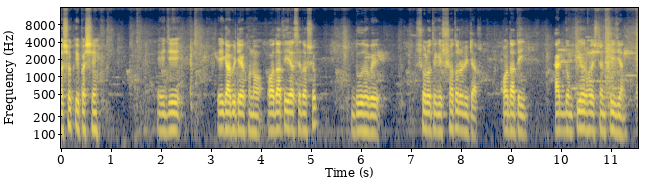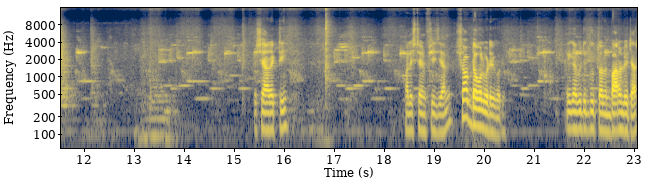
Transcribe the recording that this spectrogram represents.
দর্শক, এই পাশে এই যে এই গাভিটি এখনও অদাতেই আছে দর্শক। দুধ হবে ষোলো থেকে সতেরো লিটার, অদাতেই একদম পিওর হলস্টাইন ফ্রিজিয়ান সে আরেকটি হলিস্টাইন ফ্রিজিয়ান সব ডবল বডির গরু। এই গাভিটির দুধ পাবেন বারো লিটার।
